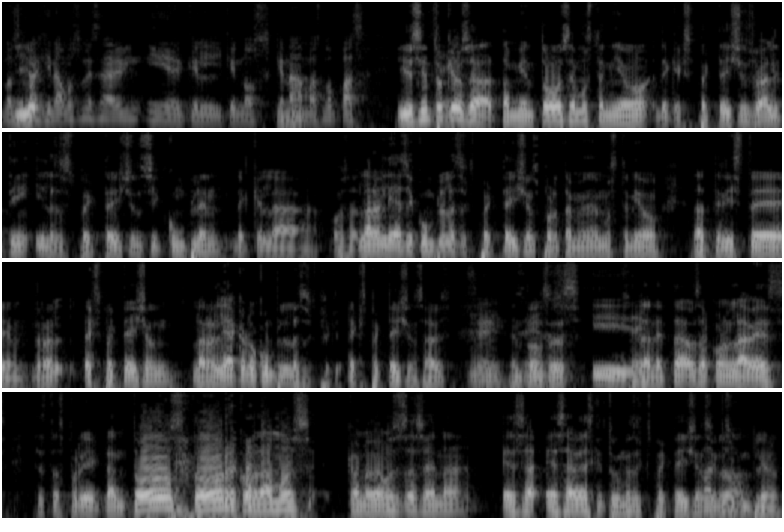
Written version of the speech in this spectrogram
Nos y yo- imaginamos un escenario y el que, el que, nos, que nada más no pasa. Y yo siento Sí. que, o sea, también todos hemos tenido de que expectations reality y las expectations sí cumplen, de que la, o sea, la realidad sí cumple las expectations, pero también hemos tenido la triste real- expectation, la realidad que no cumple las expe- expectations, ¿sabes? Sí, sí. Entonces, y Sí. la neta, o sea, cuando la ves, te estás proyectando. Todos, todos recordamos cuando vemos esa escena, esa, esa vez que tuvimos expectations y no se cumplieron.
